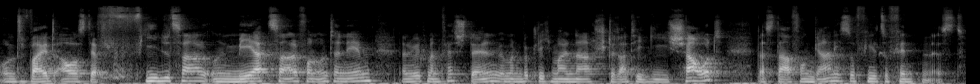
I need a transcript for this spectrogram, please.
und weitaus der Vielzahl und Mehrzahl von Unternehmen, dann wird man feststellen, wenn man wirklich mal nach Strategie schaut, dass davon gar nicht so viel zu finden ist.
